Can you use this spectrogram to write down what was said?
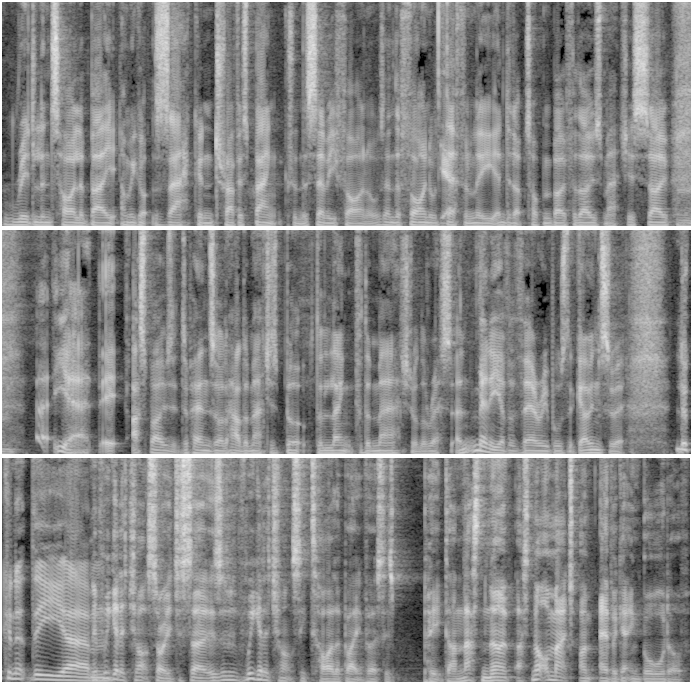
Riddle and Tyler Bate, and we got Zack and Travis Banks in the semi-finals, and the final yeah. definitely ended up topping both of those matches. So, mm. uh, yeah, it, I suppose it depends on how the match is booked, the length of the match, or the rest, and many other variables that go into it. Looking at the, um, if we get a chance, sorry, just uh, if we get a chance to see Tyler Bate versus Pete Dunne, that's no, that's not a match I'm ever getting bored of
